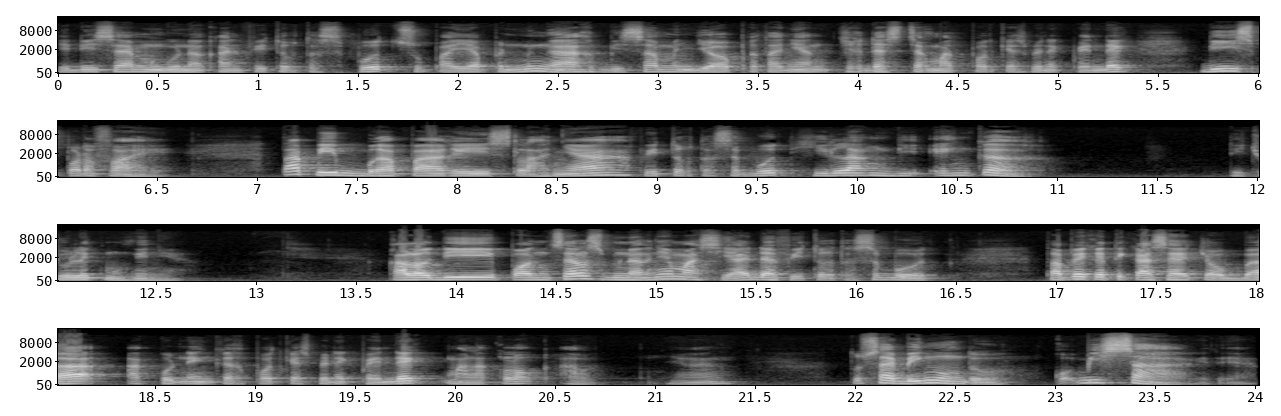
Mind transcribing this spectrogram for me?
Jadi saya menggunakan fitur tersebut supaya pendengar bisa menjawab pertanyaan Cerdas Cermat Podcast Pendek-Pendek di Spotify. Tapi beberapa hari setelahnya fitur tersebut hilang di Anchor. Diculik mungkin ya. Kalau di ponsel sebenarnya masih ada fitur tersebut. Tapi ketika saya coba akun Anchor Podcast pendek-pendek malah clock out. Ya kan? Terus saya bingung tuh, kok bisa gitu ya.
